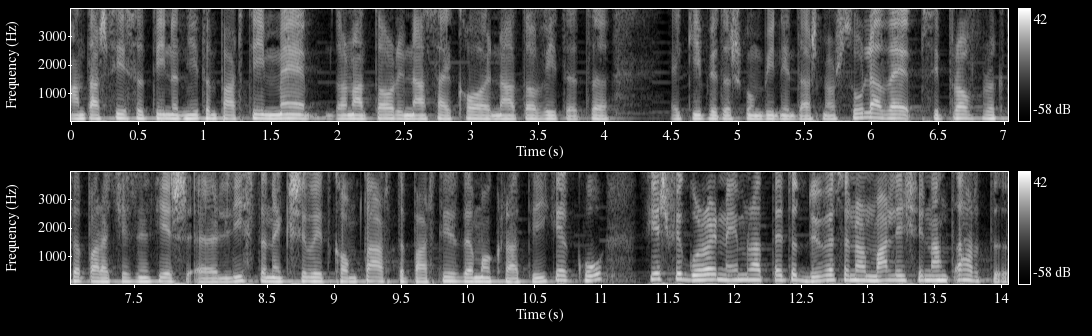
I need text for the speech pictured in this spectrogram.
anëtarësisë së tij në të njëjtën parti me donatorin e asaj kohe në ato vite të ekipit të Shkumbinit Dashnor Sula dhe si provë për këtë paraqesin thjesht listën e Këshillit Kombëtar të Partisë Demokratike ku thjesht figurojnë emrat e të dyve se normal ishin anëtarë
